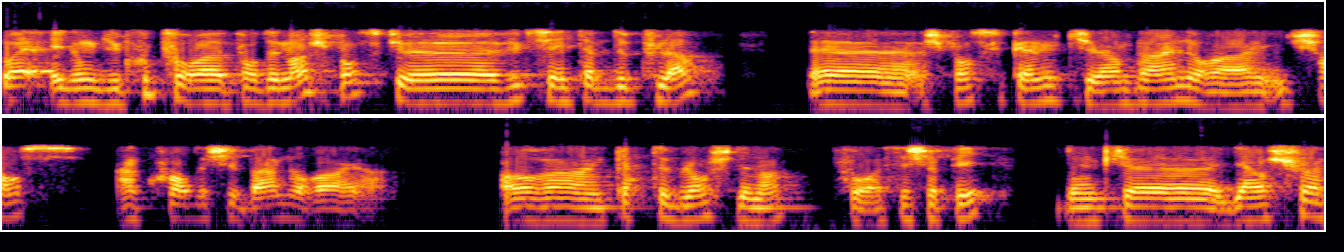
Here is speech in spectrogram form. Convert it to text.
ouais, et donc du coup, pour, pour demain, je pense que vu que c'est une étape de plat, je pense que quand même qu'un Bahreïn aura une chance, un coureur de chez Bahreïn aura, aura une carte blanche demain pour s'échapper. Donc euh, il y a un choix à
